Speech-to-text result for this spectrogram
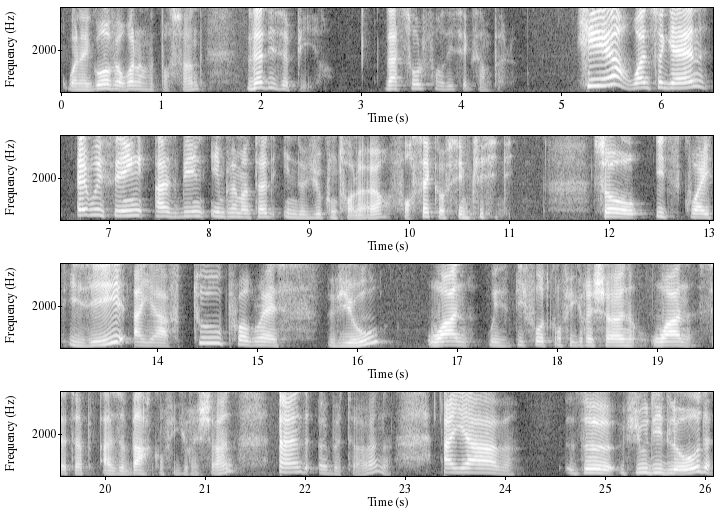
when I go over 100% they disappear. That's all for this example. Here, once again, everything has been implemented in the view controller for sake of simplicity. So it's quite easy. I have two progress view, one with default configuration, one set up as a bar configuration, and a button. I have the view did load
